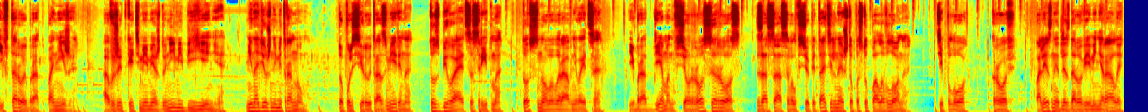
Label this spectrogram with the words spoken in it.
и второй брат, пониже. А в жидкой тьме между ними биение, ненадежный метроном. То пульсирует размеренно, то сбивается с ритма, то снова выравнивается. И брат-демон все рос и рос, засасывал все питательное, что поступало в лона. Тепло, кровь, полезные для здоровья минералы.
